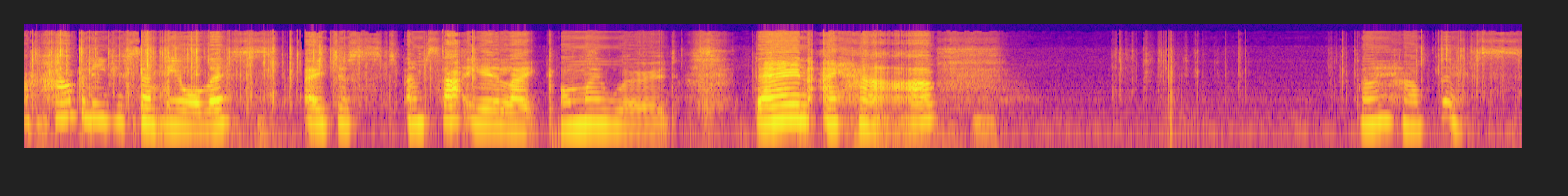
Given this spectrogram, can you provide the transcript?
I can't believe you sent me all this. I just, I'm sat here like, oh my word. Then I have, have this.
